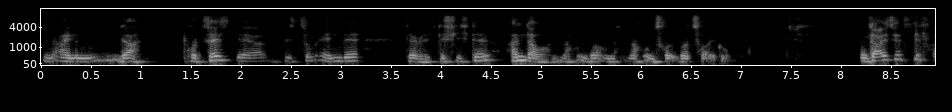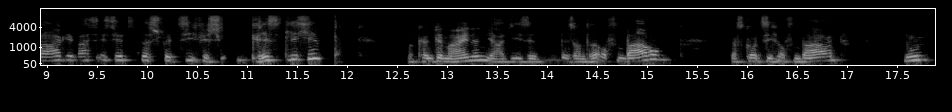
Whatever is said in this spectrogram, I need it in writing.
in einem ja, Prozess, der bis zum Ende der Weltgeschichte andauert, nach, über, nach unserer Überzeugung. Und da ist jetzt die Frage, was ist jetzt das spezifisch Christliche? Man könnte meinen, ja, diese besondere Offenbarung, dass Gott sich offenbart. Nun,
